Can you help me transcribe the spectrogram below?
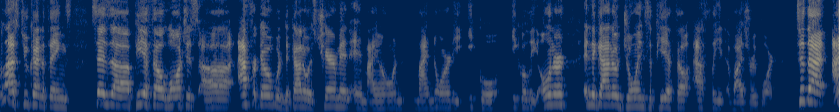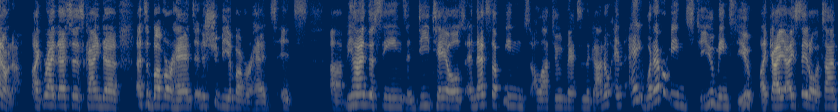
Last two kind of things says uh, PFL launches uh, Africa with Ngannou as chairman and my own minority equal equally owner, and Ngannou joins the PFL athlete advisory board. To that, I don't know. Like, right? That's just kind of that's above our heads, and it should be above our heads. It's uh, behind the scenes and details, and that stuff means a lot to Francis Ngannou. And hey, whatever means to you means to you. Like I, I say it all the time.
